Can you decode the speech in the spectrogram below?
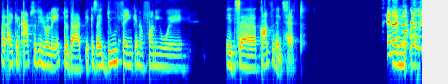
but I can absolutely relate to that because I do think, in a funny way, it's a confidence hit. And, and I'm not really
